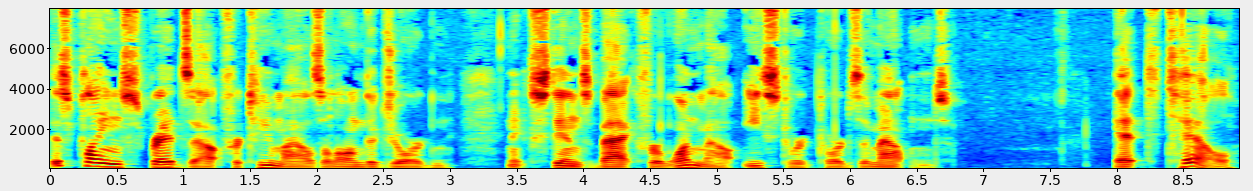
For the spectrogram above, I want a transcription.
This plain spreads out for two miles along the Jordan and extends back for one mile eastward towards the mountains. At Tel,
